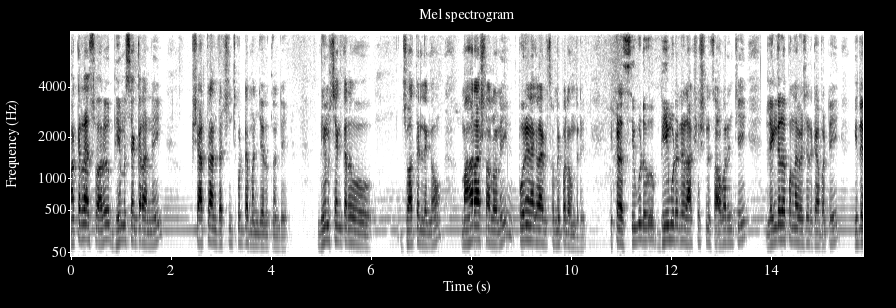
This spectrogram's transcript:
మకర రాశి వారు భీమశంకరాన్ని క్షేత్రాన్ని దర్శించుకుంటే మంచి జరుగుతుందండి. భీమశంకరు జ్యోతిర్లింగం మహారాష్ట్రలోని పూణే నగరానికి సమీపంలో ఉంది ఇక్కడ శివుడు భీముడు అనే రాక్షసుని సంహరించి లింగ రూపంలో వేశాడు కాబట్టి ఇది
